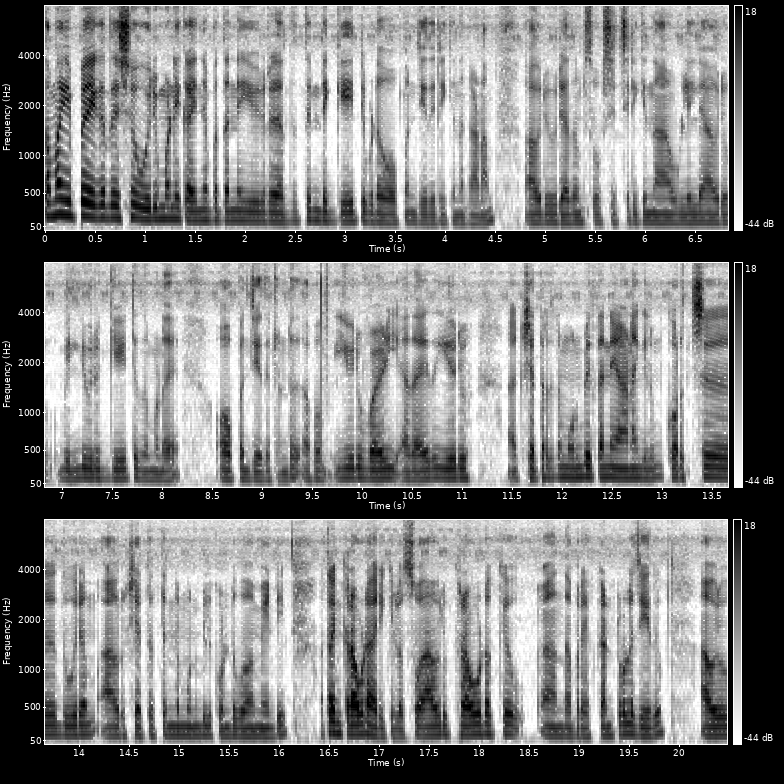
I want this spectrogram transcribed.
സമയം ഇപ്പോൾ ഏകദേശം ഒരു മണി കഴിഞ്ഞപ്പോൾ തന്നെ ഈ ഒരു രഥത്തിന്റെ ഗേറ്റ് ഇവിടെ ഓപ്പൺ ചെയ്തിരിക്കുന്ന കാണാം. ആ ഒരു രഥം സൂക്ഷിച്ചിരിക്കുന്ന ആ ഉള്ളിലെ ആ ഒരു വലിയൊരു ഗേറ്റ് നമ്മുടെ ഓപ്പൺ ചെയ്തിട്ടുണ്ട്. അപ്പം ഈ ഒരു വഴി അതായത് ഈ ഒരു ക്ഷേത്രത്തിന് മുൻപിൽ തന്നെയാണെങ്കിലും കുറച്ച് ദൂരം ആ ഒരു ക്ഷേത്രത്തിന്റെ മുൻപിൽ കൊണ്ടുപോകാൻ വേണ്ടി അത്രയും ക്രൗഡ് ആയിരിക്കുമല്ലോ. സോ ആ ഒരു ക്രൗഡൊക്കെ എന്താ പറയുക കൺട്രോൾ ചെയ്ത് ആ ഒരു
